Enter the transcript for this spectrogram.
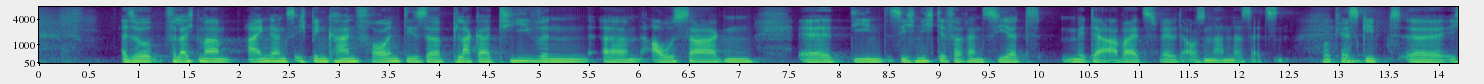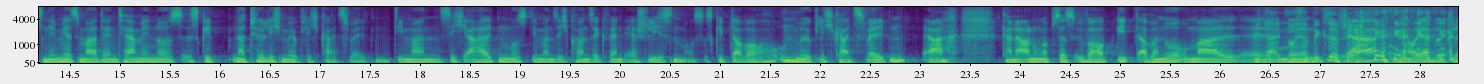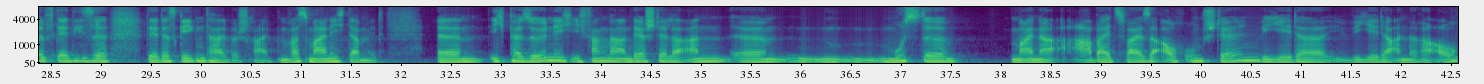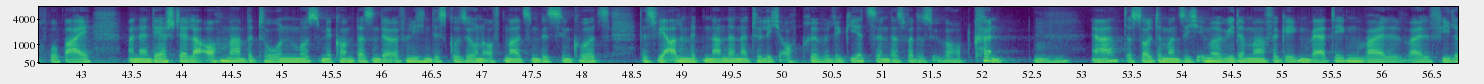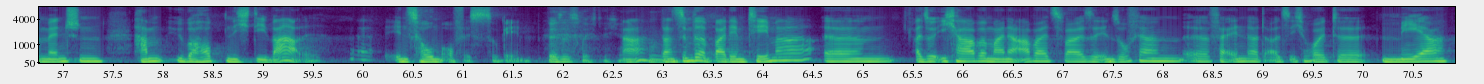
Also vielleicht mal eingangs, ich bin kein Freund dieser plakativen ähm, Aussagen, äh, die sich nicht differenziert mit der Arbeitswelt auseinandersetzen. Okay. Es gibt, äh, ich nehme jetzt mal den Terminus, es gibt natürlich Möglichkeitswelten, die man sich erhalten muss, die man sich konsequent erschließen muss. Es gibt aber auch Unmöglichkeitswelten, ja. Keine Ahnung, ob es das überhaupt gibt, aber nur um mal. Äh, Wieder ein diesen, neuer Begriff, ja. ja. Ein neuer Begriff, der diese, der das Gegenteil beschreibt. Und was meine ich damit? Ähm, ich persönlich, ich fange mal an der Stelle an, ähm, musste meine Arbeitsweise auch umstellen, wie jeder, wie jeder andere auch. Wobei man an der Stelle auch mal betonen muss, mir kommt das in der öffentlichen Diskussion oftmals ein bisschen kurz, dass wir alle miteinander natürlich auch privilegiert sind, dass wir das überhaupt können. Mhm. Ja, das sollte man sich immer wieder mal vergegenwärtigen, weil, weil viele Menschen haben überhaupt nicht die Wahl ins Homeoffice zu gehen. Das ist richtig. Ja. ja dann sind wir bei dem Thema. Ähm, also ich habe meine Arbeitsweise insofern äh, verändert, als ich heute mehr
